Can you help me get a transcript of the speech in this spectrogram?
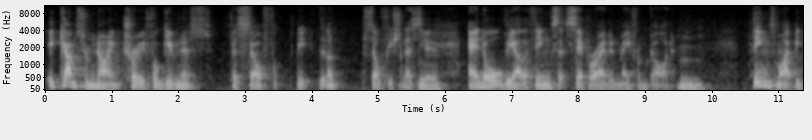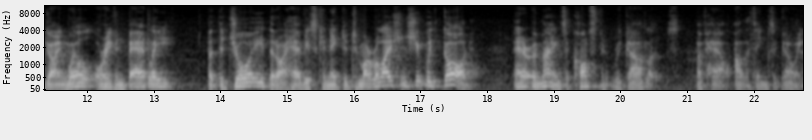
It comes from knowing true forgiveness for self selfishness Yeah. And all the other things that separated me from God. Things might be going well or even badly, but the joy that I have is connected to my relationship with God, and it remains a constant regardless of how other things are going.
